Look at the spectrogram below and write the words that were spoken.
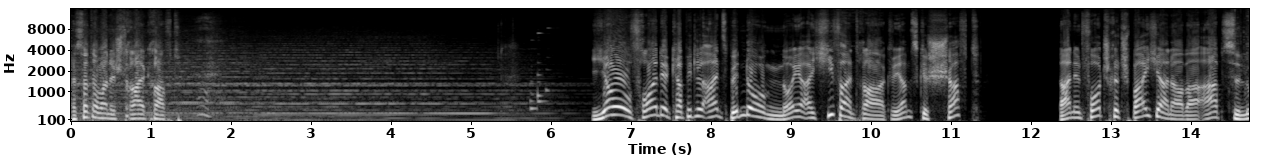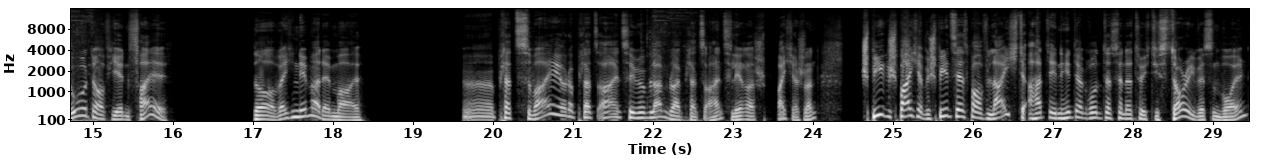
Das hat aber eine Strahlkraft. Yo, Freunde, Kapitel 1 Bindung, neuer Archiveintrag. Wir haben es geschafft. Deinen Fortschritt speichern, aber absolut auf jeden Fall. So, welchen nehmen wir denn mal? Äh, Platz 2 oder Platz 1? Wir bleiben bei Platz 1, leerer Speicherstand. Spiel gespeichert. Wir spielen es jetzt mal auf leicht. Hat den Hintergrund, dass wir natürlich die Story wissen wollen.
